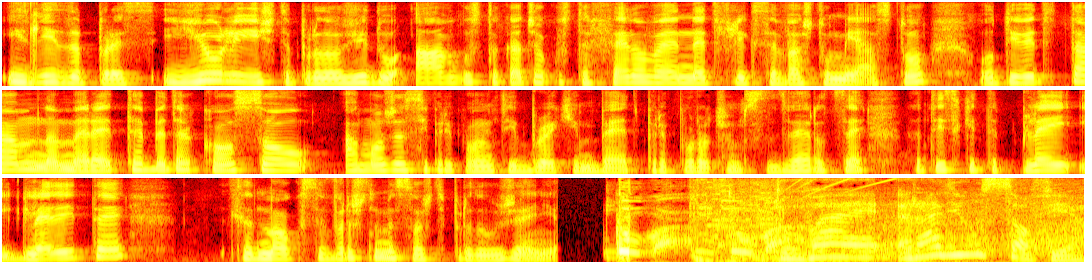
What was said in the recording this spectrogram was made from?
Излиза през юли и ще продължи до август, така че ако сте фенове, Netflix е вашето място. Отивайте там, намерете Better Call Saul, а може да си припомните и Breaking Bad. Препоръчвам с две ръце. Натискайте play и гледайте. След малко се връщаме с още продължения. Това, това. е Радио София.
